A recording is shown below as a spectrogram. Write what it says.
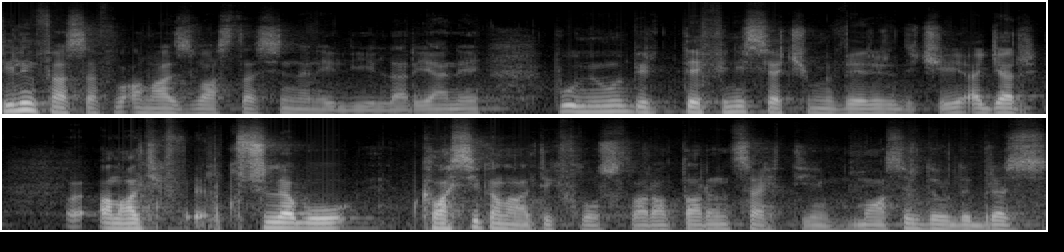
dilin fəlsəfi analizi vasitəsilə eləyirlər. Yəni bu ümumi bir definisiya kimi verirdi ki, əgər analitik xüsusilə bu klassik analitik filosoflar adlarını çəkdiyim müasir dövrdə biraz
